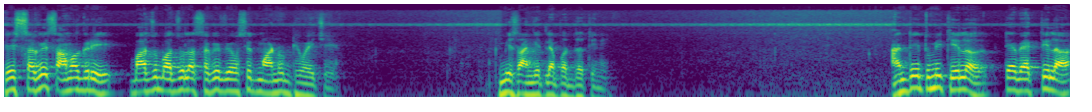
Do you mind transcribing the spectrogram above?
हे सगळे सामग्री बाजूबाजूला सगळे व्यवस्थित मांडून ठेवायचे. मी सांगितल्या पद्धतीने. आणि ते तुम्ही केलं त्या व्यक्तीला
